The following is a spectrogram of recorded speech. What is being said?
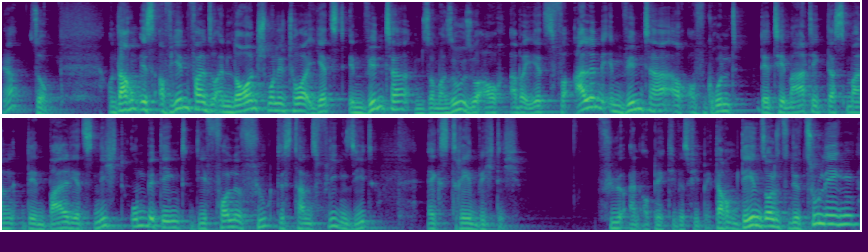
Ja, so. Und darum ist auf jeden Fall so ein Launch-Monitor jetzt im Winter, im Sommer sowieso auch, aber jetzt vor allem im Winter auch aufgrund der Thematik, dass man den Ball jetzt nicht unbedingt die volle Flugdistanz fliegen sieht, extrem wichtig für ein objektives Feedback. Darum, den solltest du dir zulegen.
